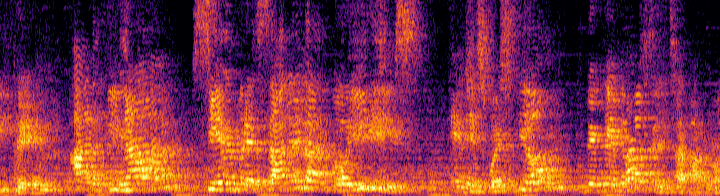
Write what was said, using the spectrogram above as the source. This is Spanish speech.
dice, al final siempre sale el arco iris. Es cuestión de que pase el chaparrón.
